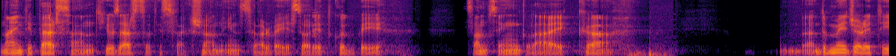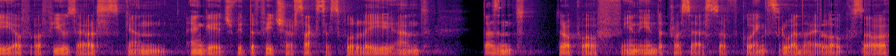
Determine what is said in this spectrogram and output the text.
90% user satisfaction in surveys, or it could be something like uh, the majority of, of users can engage with the feature successfully and doesn't drop off in, in the process of going through a dialogue. So,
